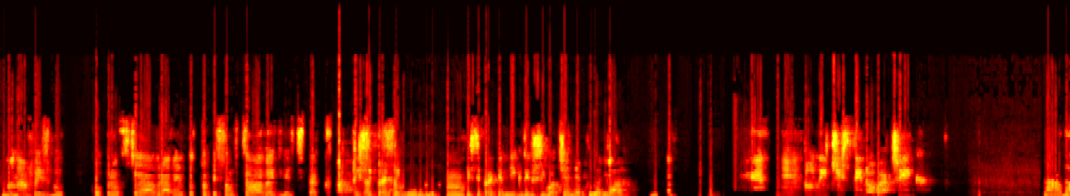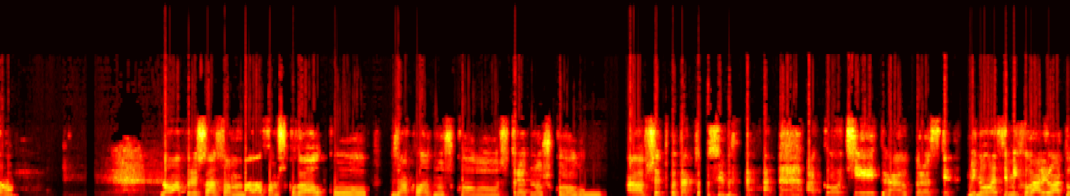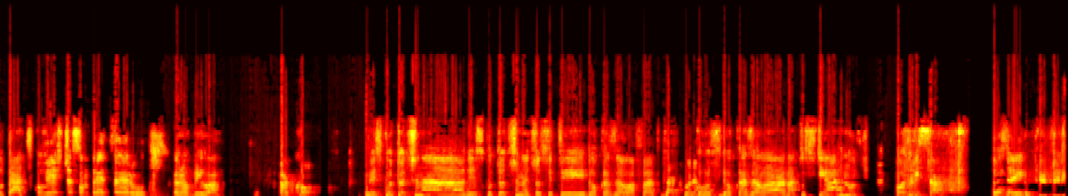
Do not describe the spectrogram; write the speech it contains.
no na Facebooku proste a vravím, toto by som chcela vedieť. Tak, a ty si, predtým som... nikdy, ty si predtým nikdy v živote neplietla? Nie. Nie je plný čistý nováčik? Áno. No a prešla som, mala som škôlku, základnú školu, strednú školu, a všetko takto si a kočík a proste minule si mi chválila tú tácku, vieš, čo som pre dceru robila. Ako? Neskutočná, neskutočné, čo si ty dokázala, fakt. Ďakujem. Koho si dokázala na to stiahnuť. Pozri sa. Pozri,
